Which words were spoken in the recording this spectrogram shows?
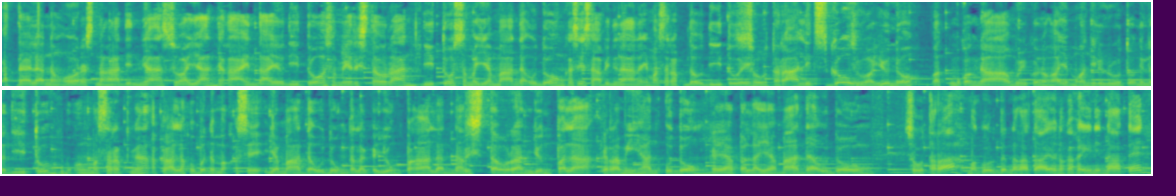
At dahil anong oras na nga din nga, so ayan, kakain tayo dito sa may restaurant. Dito sa may Yamada Udong kasi sabi ni nanay masarap daw dito eh. So tara, let's go! So ayun no, at mukhang naaamoy ko na nga yung mga niluluto nila dito. Mukhang masarap nga. Akala ko ba naman kasi Yamada Udong talaga yung pangalan ng restaurant. Yun pala, karamihan udong. Kaya pala Yamada Udong. So tara, mag-order na nga tayo ng kakainin natin.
